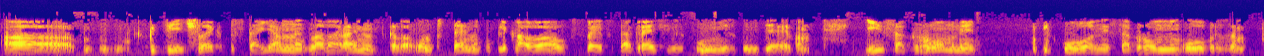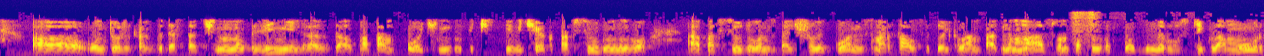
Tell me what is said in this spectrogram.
где человек постоянно, глава Раменского, он постоянно публиковал свои фотографии с Буни, с Гундяевым, и с огромной иконой, с огромным образом. А, Он тоже как бы достаточно много земель раздал попам. Очень благочестивый человек, повсюду у него, а повсюду он с большой иконой, сморкался только лампадным маслом, такой вот подлинно русский гламур.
